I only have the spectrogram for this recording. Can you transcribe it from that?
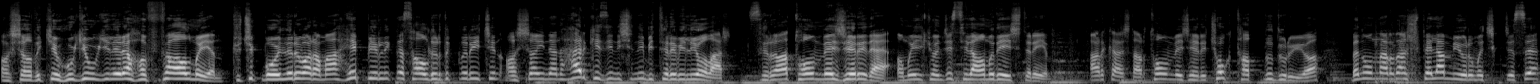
Aşağıdaki Hugi Hugi'leri hafife almayın. Küçük boyları var ama hep birlikte saldırdıkları için aşağı inen herkesin işini bitirebiliyorlar. Sıra Tom ve Jerry'de ama ilk önce silahımı değiştireyim. Arkadaşlar Tom ve Jerry çok tatlı duruyor. Ben onlardan şüphelenmiyorum açıkçası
